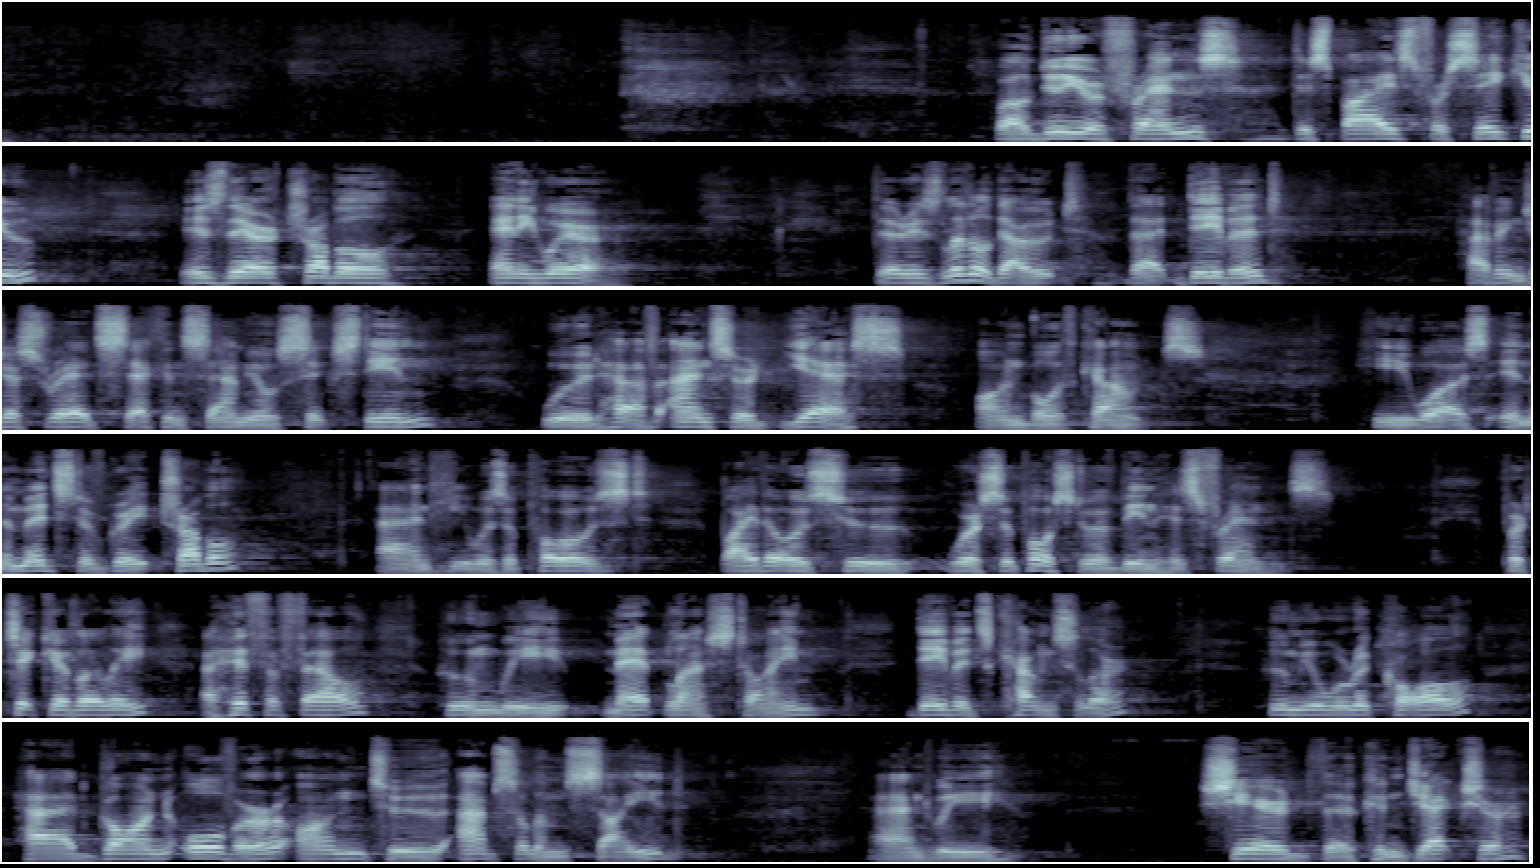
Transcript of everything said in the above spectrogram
Well, do your friends despise, forsake you? Is there trouble anywhere? There is little doubt that David, having just read 2 Samuel 16, would have answered yes on both counts. He was in the midst of great trouble, and he was opposed by those who were supposed to have been his friends, particularly Ahithophel, whom we met last time, David's counselor, whom you will recall had gone over onto Absalom's side, and we shared the conjecture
